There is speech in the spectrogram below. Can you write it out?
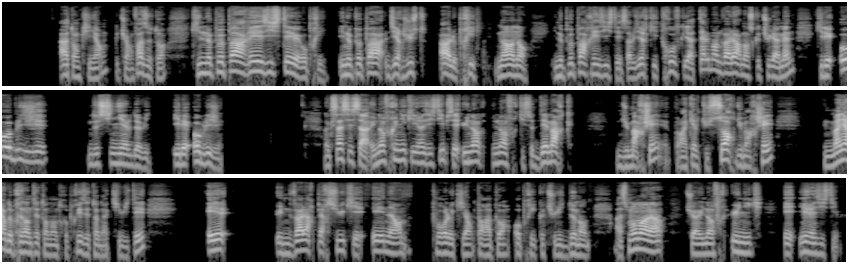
à ton client que tu es en face de toi qu'il ne peut pas résister au prix. Il ne peut pas dire juste ah le prix. Non non, il ne peut pas résister. Ça veut dire qu'il trouve qu'il y a tellement de valeur dans ce que tu lui amènes qu'il est obligé de signer le devis. Il est obligé. Donc ça, c'est ça. Une offre unique et irrésistible, c'est une, offre qui se démarque du marché, pour laquelle tu sors du marché, une manière de présenter ton entreprise et ton activité, et une valeur perçue qui est énorme pour le client par rapport au prix que tu lui demandes. À ce moment-là, tu as une offre unique et irrésistible.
